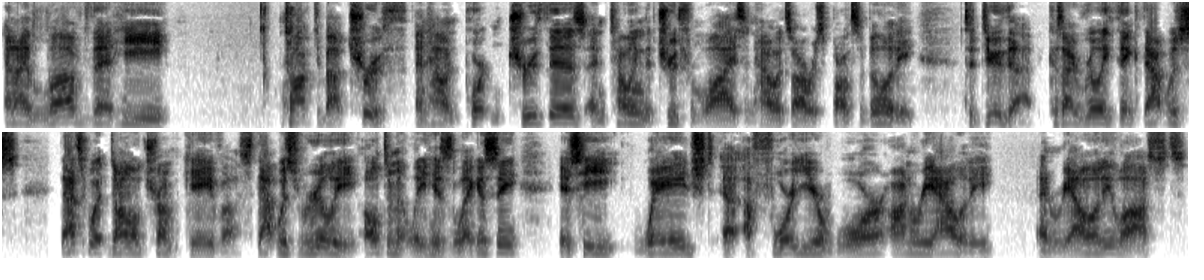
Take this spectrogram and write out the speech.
and I loved that he talked about truth and how important truth is and telling the truth from lies and how it's our responsibility to do that. Because I really think that was that's what Donald Trump gave us. That was really ultimately his legacy is he waged a, a four-year war on reality and reality lost.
